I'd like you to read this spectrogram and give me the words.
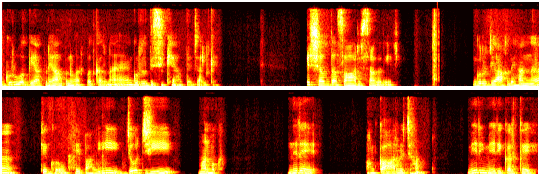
ਗੁਰੂ ਅੱਗੇ ਆਪਣੇ ਆਪ ਨੂੰ ਅਰਪਿਤ ਕਰਨਾ ਹੈ, ਗੁਰੂ ਦੀ ਸਿੱਖਿਆ ਉੱਤੇ ਚੱਲ ਕੇ। ਇਸ ਸ਼ਬਦ ਦਾ ਸਾਰ ਇਸ ਤਰ੍ਹਾਂ ਕਰੀਏ ਜੀ। ਗੁਰੂ ਜੀ ਆਖਦੇ ਹਨ ਕਿ ਗੁਰੂ, ਹੈ ਭਾਈ, ਜੋ ਜੀਵ ਮਨਮੁਖ ਨਿਰੇ ਅਹੰਕਾਰ ਵਿੱਚ ਹਨ, ਮੇਰੀ ਮੇਰੀ ਕਰਕੇ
